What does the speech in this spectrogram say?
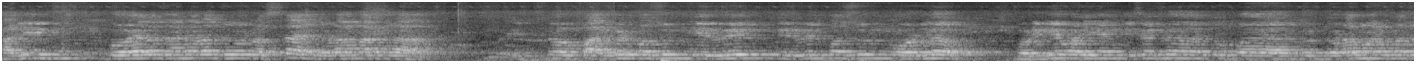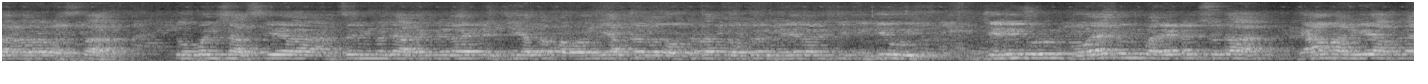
खाली गोव्याला जाणारा जो रस्ता आहे दोडा मार्गला पारगडपासून निर्वेल निर्वेल पासून मोरलं घोडगेवाडी आणि तिकडनं तो दोडा मार्गला जाणारा रस्ता तो पण शासकीय अडचणीमध्ये अडकलेला आहे. त्याची आता परवानगी आपल्याला लवकरात लवकर मिळेल आणि ती निधी होईल. जेणेकरून गोव्यातून पर्यटक सुद्धा या मार्गे आपल्या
